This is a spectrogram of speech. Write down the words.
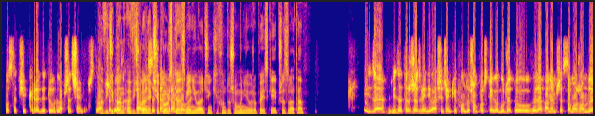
w postaci kredytów dla przedsiębiorstw. A widzi Dlaczego pan, a widzi pan jak się Polska grantowy? zmieniła dzięki funduszom Unii Europejskiej przez lata? Widzę. Widzę też, że zmieniła się dzięki funduszom polskiego budżetu wydawanym przez samorządy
